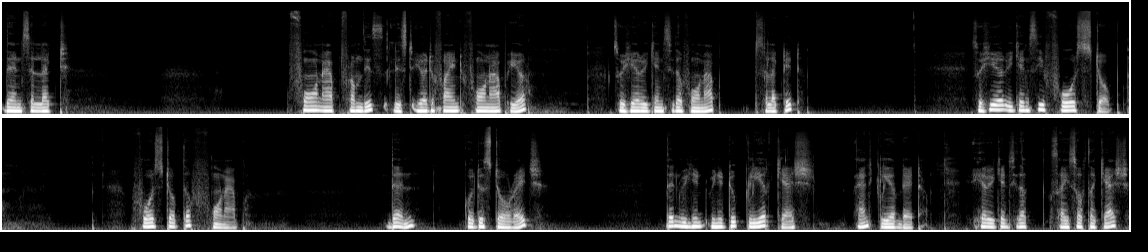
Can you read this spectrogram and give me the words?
then select phone app from this list. You have to find phone app here so here you can see the phone app. Select it. So here you can see force stop. Force stop the phone app. Then go to storage. Then we need we need to clear cache and clear data. Here you can see the size of the cache.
